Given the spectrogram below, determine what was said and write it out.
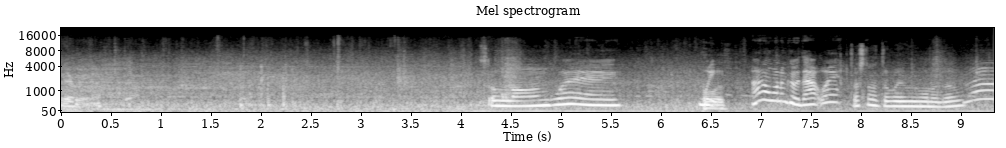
There we go. It's a long way. Wait, Well, I don't want to go that way. That's not the way we want to go. No, that's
